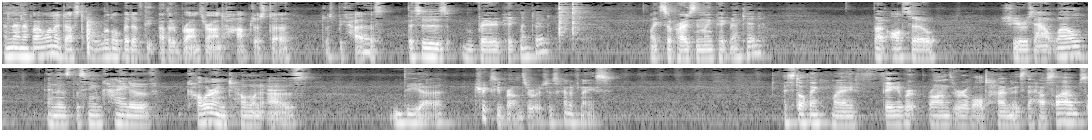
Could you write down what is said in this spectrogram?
And then if I want to dust a little bit of the other bronzer on top just to, just because this is very pigmented, like surprisingly pigmented but also shears out well and is the same kind of color and tone as the uh, Trixie bronzer, which is kind of nice. I still think my favorite bronzer of all time is the Haus Labs,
